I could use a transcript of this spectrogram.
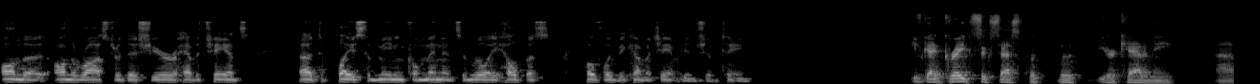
on the on the roster this year. Have a chance uh, to play some meaningful minutes and really help us hopefully become a championship team. You've got great success with with your academy. Uh,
